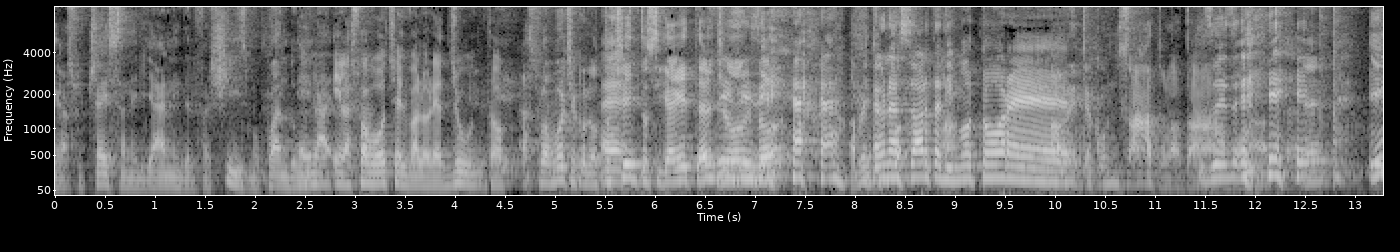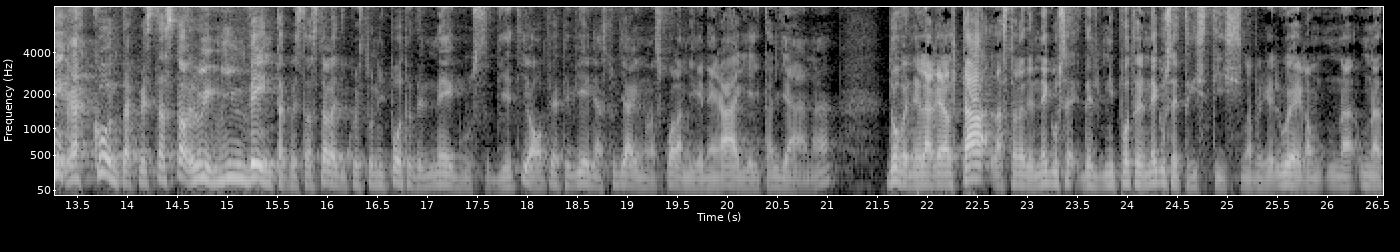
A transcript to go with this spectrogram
che era successa negli anni del fascismo. Quando e, un... la, e la sua voce è il valore aggiunto. La sua voce con le 800 eh, sigarette al giorno. Sì, sì. è una sorta di motore... Avete conzato la tavola. Eh? E racconta questa storia, lui inventa questa storia di questo nipote del Negus di Etiopia che viene a studiare in una scuola mineraria italiana dove nella realtà la storia del, Negus, del nipote del Negus è tristissima perché lui era un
